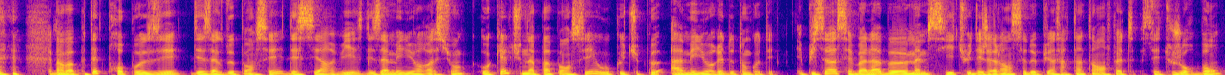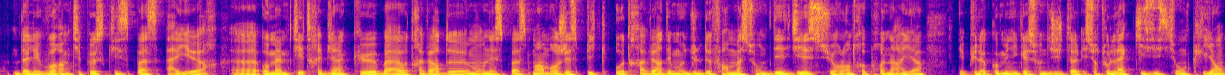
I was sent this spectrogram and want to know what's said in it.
eh ben, va peut-être proposer des axes de pensée, des services, des améliorations auxquels tu n'as pas pensé ou que tu peux améliorer de ton côté. Et puis ça, c'est valable euh, même si tu es déjà lancé depuis un certain temps. En fait, c'est toujours bon d'aller voir un petit peu ce qui se passe ailleurs, euh, au même titre, eh bien que bah, au travers de mon espace membre, j'explique au travers des modules de formation dédiés sur l'entrepreneuriat et puis la communication digitale et surtout l'acquisition client,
